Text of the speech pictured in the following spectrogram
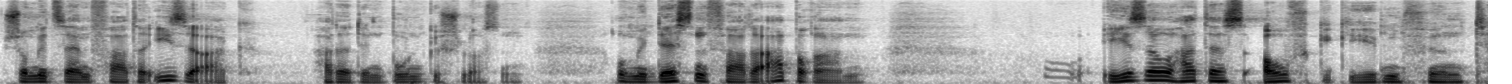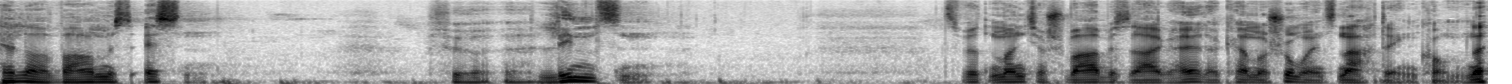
Schon mit seinem Vater Isaak hat er den Bund geschlossen und mit dessen Vater Abraham. Esau hat das aufgegeben für einen Teller warmes Essen, für äh, Linsen. Jetzt wird mancher Schwabe sagen, hey, da kann man schon mal ins Nachdenken kommen. Ne?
